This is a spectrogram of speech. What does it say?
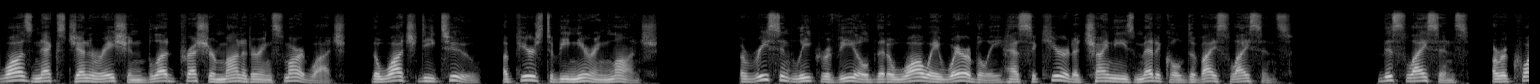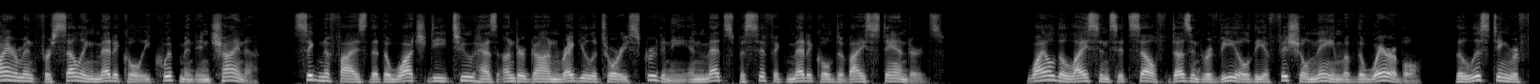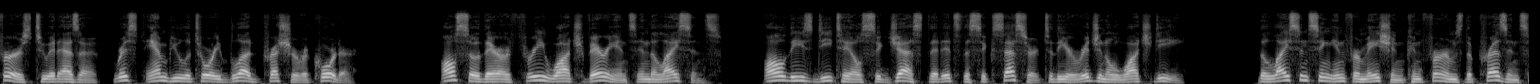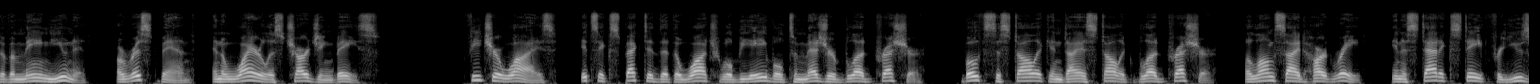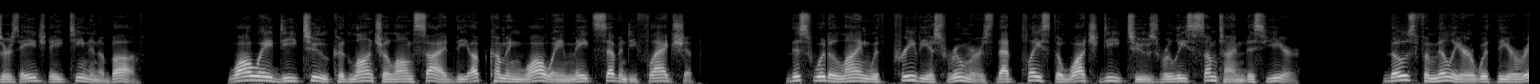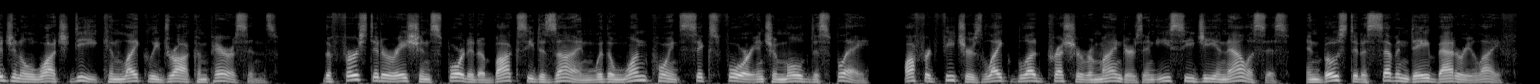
Huawei's next-generation blood pressure monitoring smartwatch, the Watch D2, appears to be nearing launch. A recent leak revealed that a Huawei wearable has secured a Chinese medical device license. This license, a requirement for selling medical equipment in China, signifies that the Watch D2 has undergone regulatory scrutiny and met specific medical device standards. While the license itself doesn't reveal the official name of the wearable, the listing refers to it as a wrist ambulatory blood pressure recorder. Also there are three watch variants in the license. All these details suggest that it's the successor to the original Watch D. The licensing information confirms the presence of a main unit, a wristband, and a wireless charging base. Feature-wise, it's expected that the watch will be able to measure blood pressure, both systolic and diastolic blood pressure, alongside heart rate, in a static state for users aged 18 and above. Huawei D2 could launch alongside the upcoming Huawei Mate 70 flagship. This would align with previous rumors that placed the Watch D2's release sometime this year. Those familiar with the original Watch D can likely draw comparisons. The first iteration sported a boxy design with a 1.64-inch AMOLED display, offered features like blood pressure reminders and ECG analysis, and boasted a 7-day battery life.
